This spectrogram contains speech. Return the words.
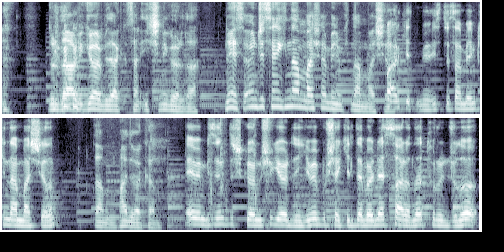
Dur daha bir gör bir dakika sen içini gör daha. Neyse önce seninkinden başlayalım benimkinden başlayalım. Fark etmiyor. İstiyorsan benimkinden başlayalım. Tamam hadi bakalım. Evimizin dış görünüşü gördüğün gibi bu şekilde böyle sarılı, turunculu,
